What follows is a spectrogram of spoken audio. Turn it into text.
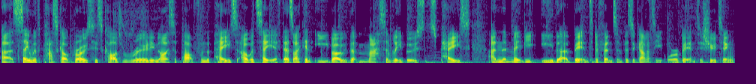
Uh, same with Pascal Gross. His card's really nice apart from the pace. I would say if there's like an Evo that massively boosts pace and then maybe either a bit into defensive physicality or a bit into shooting,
